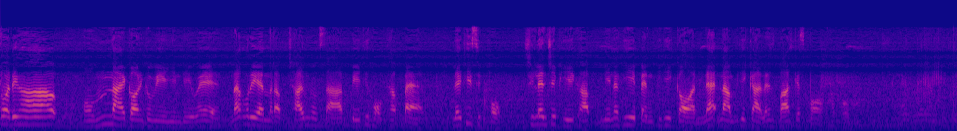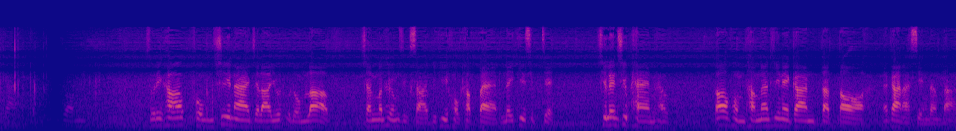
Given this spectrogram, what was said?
สวัสดีครับ ผมนายกรกวียินดีเวศนักเรียนระดับชั้นประถมศึกษาปีที่6ทับ8เลขที่ 16 ชื่อเล่นชื่อพีครับ มีหน้าที่เป็นพิธีกร แนะนำวิธีการเล่นบาสเกตบอลครับผม สวัสดีครับ ผมชื่อนายจรายุทธอุดมลาภชั้นมัธยมศึกษาปีที่6ทับ8เลขที่ 17 ชื่อเล่นชื่อแพนครับ ก็ผมทำหน้าที่ในการตัดต่อและการอัดเสียงต่าง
